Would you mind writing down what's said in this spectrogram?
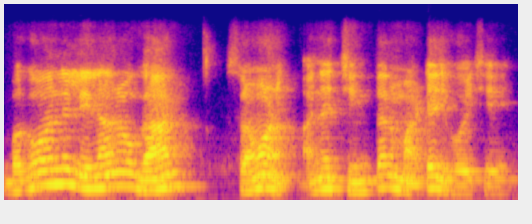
ભગવાનની લીલાનું ગાન, શ્રવણ અને ચિંતન માટે જ હોય છે.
